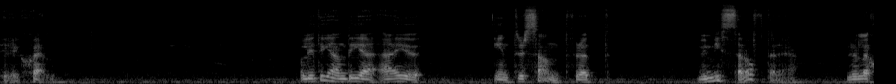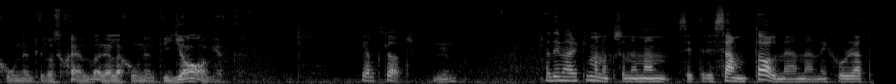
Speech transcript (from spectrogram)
till dig själv? Och lite grann det är ju intressant för att vi missar ofta det. Relationen till oss själva, relationen till jaget. Helt klart. Mm. Och det märker man också när man sitter i samtal med människor. Att,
